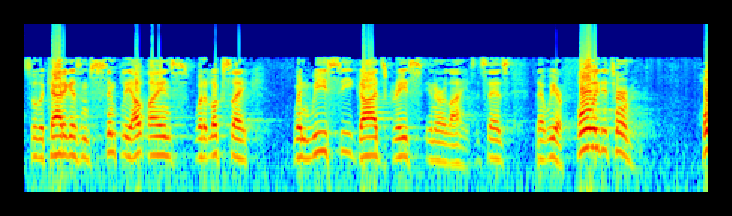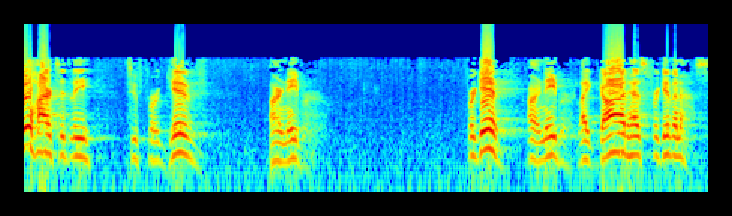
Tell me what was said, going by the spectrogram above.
So the Catechism simply outlines what it looks like when we see God's grace in our lives. It says that we are fully determined, wholeheartedly, to forgive our neighbor. Forgive our neighbor like God has forgiven us.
